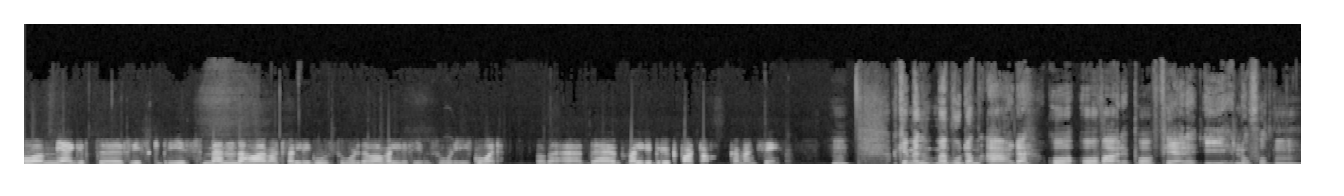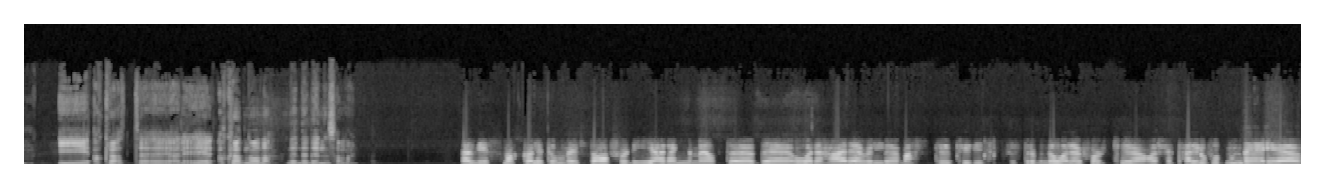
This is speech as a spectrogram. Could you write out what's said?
og meget eh, frisk bris. Men det har vært veldig god sol. Det var veldig fin sol i går. Så det, det er veldig brukbart, da, kan man si. Ok, men, men hvordan er det å, å være på ferie i Lofoten i akkurat, eh, eller, akkurat nå, da, denne, denne sommeren? Ja, Vi snakka litt om det i stad, fordi jeg regner med at eh, det året her er vel det mest turiststrømmende året folk eh, har sett her i Lofoten. Det er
